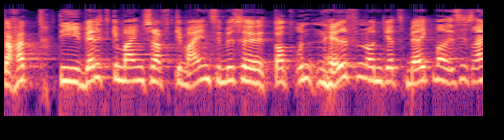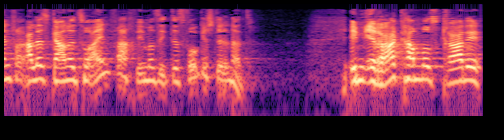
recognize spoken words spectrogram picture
Da hat die Weltgemeinschaft gemeint, sie müsse dort unten helfen und jetzt merkt man, es ist einfach alles gar nicht so einfach, wie man sich das vorgestellt hat. Im Irak haben wir es gerade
